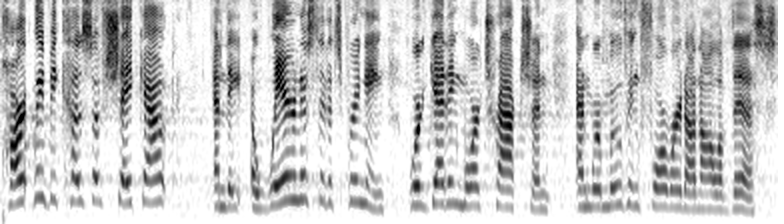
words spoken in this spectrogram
partly because of shakeout and the awareness that it's bringing, we're getting more traction and we're moving forward on all of this.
